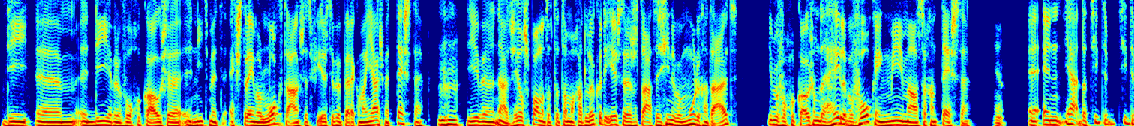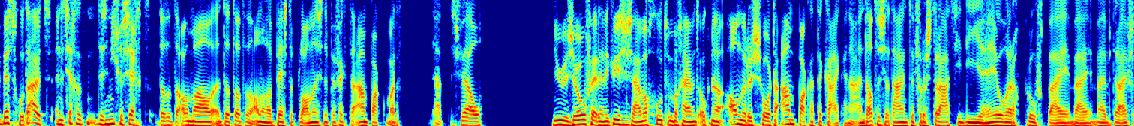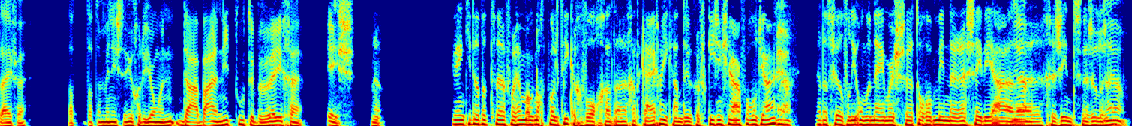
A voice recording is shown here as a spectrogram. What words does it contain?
Die, um, die hebben ervoor gekozen niet met extreme lockdowns het virus te beperken, maar juist met testen. Mm-hmm. Die hebben, nou, het is heel spannend of dat allemaal gaat lukken. De eerste resultaten zien er bemoedigend uit. Die hebben ervoor gekozen om de hele bevolking meermaals te gaan testen. Ja. En, en, ja, dat ziet er, ziet er best goed uit. En het, zegt ook, het is niet gezegd dat het allemaal, dat, dat allemaal het beste plan is, de perfecte aanpak. Maar het, ja, het is wel nu we zo ver in de crisis zijn, wel goed om op een gegeven moment ook naar andere soorten aanpakken te kijken. Nou, en dat is uiteindelijk de frustratie die je heel erg proeft bij, bij, bij bedrijfsleven. Dat, dat de minister Hugo de Jonge daar bijna niet toe te bewegen is. Ja. Denk je dat het uh, voor hem ook nog politieke gevolgen gaat, uh, gaat krijgen? Je krijgt natuurlijk een verkiezingsjaar volgend jaar. Ja. En dat veel van die ondernemers uh, toch wat minder CDA-gezind zullen zijn. Ja.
